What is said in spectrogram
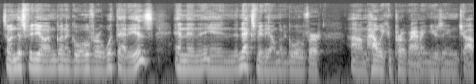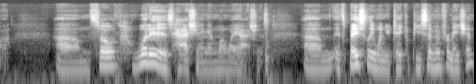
So in this video, I'm going to go over what that is, and then in the next video, I'm going to go over um, how we can program it using Java. Um, so what is hashing and one-way hashes? Um, it's basically when you take a piece of information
